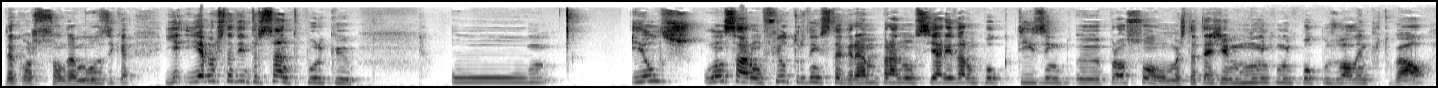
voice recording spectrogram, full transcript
da construção da música. E, e é bastante interessante porque o, eles lançaram um filtro de Instagram para anunciar e dar um pouco de teasing uh, para o som. Uma estratégia muito, muito pouco usual em Portugal.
